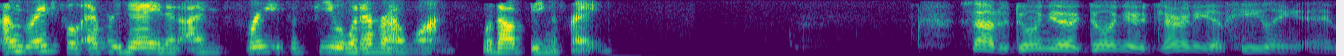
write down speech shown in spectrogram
I'm grateful every day that I'm free to feel whatever I want without being afraid. Sandra, during your during your journey of healing and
